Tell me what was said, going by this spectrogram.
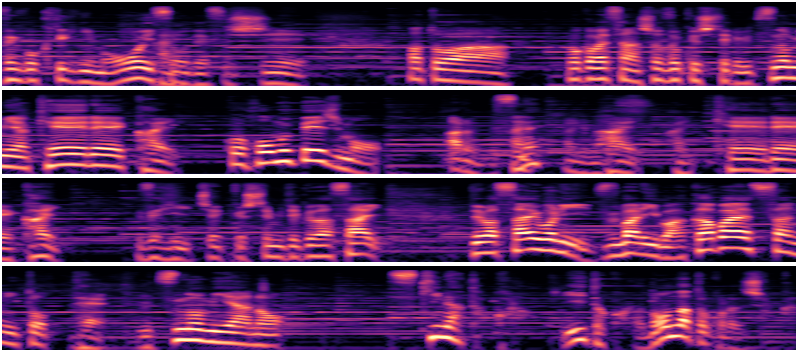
全国的にも多いそうですし、あとは若林さん所属している宇都宮敬礼会。これホームページもあるんですね、はい、あります、はい、敬礼会。ぜひチェックしてみてください。では最後にズバリ若林さんにとって宇都宮の好きなところいいところどんなところでしょうか、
